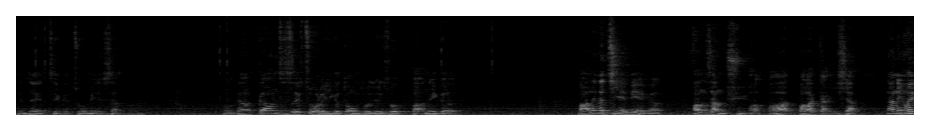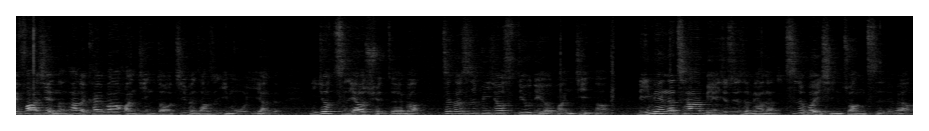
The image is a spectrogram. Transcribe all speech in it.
存在这个桌面上好了。我刚刚刚只是做了一个动作，就是说把那个把那个界面有没有放上去哈，把它把它改一下。那你会发现呢，它的开发环境都基本上是一模一样的。你就只要选择有没有，这个是 Visual Studio 环境哈，里面呢差别就是怎么样呢？智慧型装置有没有？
